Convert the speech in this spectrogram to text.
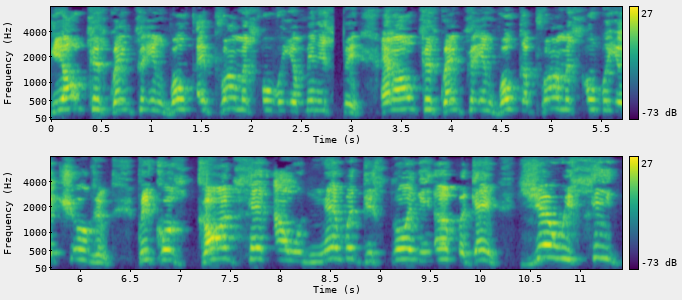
The altar is going to invoke a promise over your ministry. An altar is going to invoke a promise over your children because God said, I will never destroy the earth again. Here we see.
